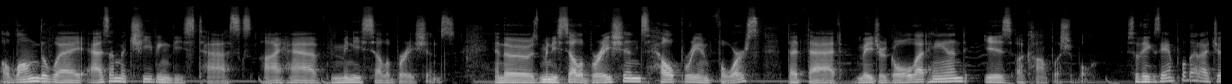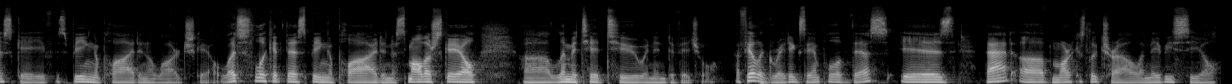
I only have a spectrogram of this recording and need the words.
along the way, as I'm achieving these tasks, I have mini celebrations. And those mini celebrations help reinforce that that major goal at hand is accomplishable. So the example that I just gave is being applied in a large scale. Let's look at this being applied in a smaller scale, uh, limited to an individual. I feel a great example of this is that of Marcus Luttrell, a Navy SEAL,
